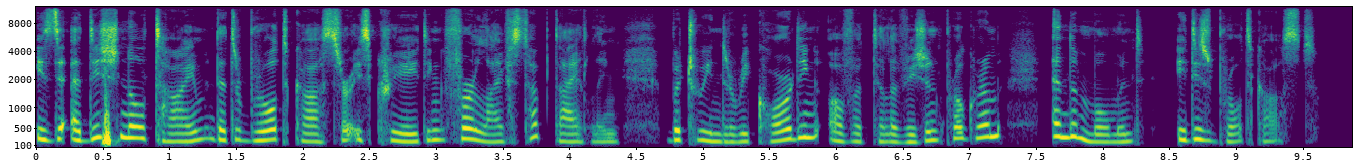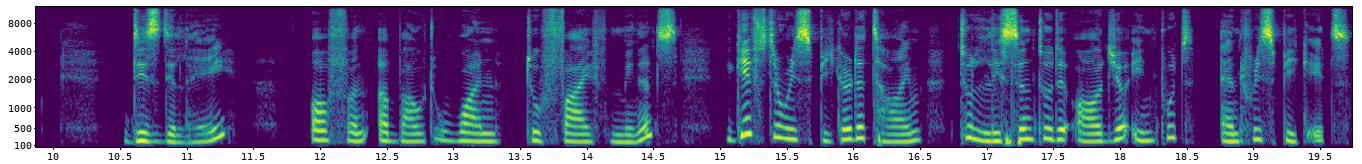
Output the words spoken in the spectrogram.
is the additional time that a broadcaster is creating for live subtitling between the recording of a television program and the moment it is broadcast. This delay, often about 1 to 5 minutes, gives the respeaker the time to listen to the audio input and respeak it,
